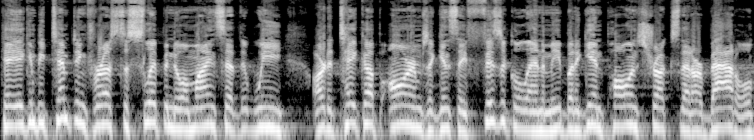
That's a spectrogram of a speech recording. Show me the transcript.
Okay, it can be tempting for us to slip into a mindset that we are to take up arms against a physical enemy, but again, Paul instructs that our battle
